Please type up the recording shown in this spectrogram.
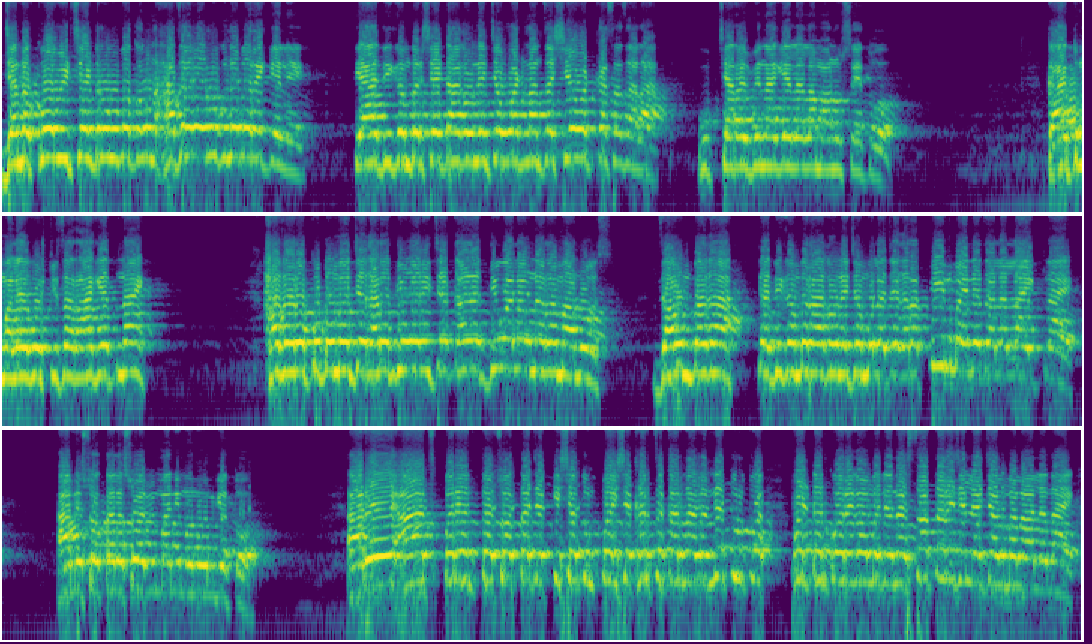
ज्यांना कोविड सेंटर उभं करून हजारो रुग्ण बरे केले. त्या दिगंबर शेठ आगवण्याच्या वडिलांचा शेवट कसा झाला? उपचाराविना गेलेला माणूस आहे तो. काय तुम्हाला या गोष्टीचा राग येत नाही? हजारो कुटुंबांच्या घरात दिवाळीच्या काळात दिवा लावणारा माणूस. जाऊन बघा त्या दिगंबर आगवण्याच्या मुलाच्या घरात तीन महिने झाला लाइट नाही. आम्ही स्वतःला स्वाभिमानी म्हणून घेतो. अरे आजपर्यंत स्वतःच्या खिशातून पैसे खर्च करणारं नेतृत्व फलटण कोरेगावमध्ये नाही सातारा जिल्ह्यात जन्माला आलं नाही.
